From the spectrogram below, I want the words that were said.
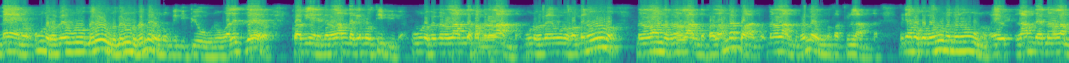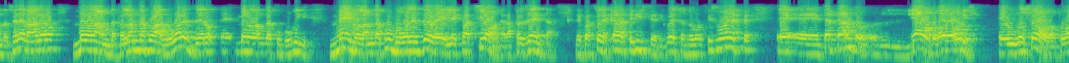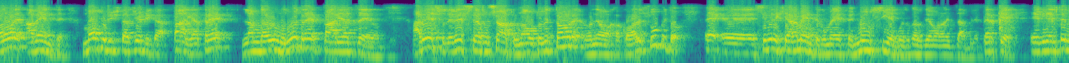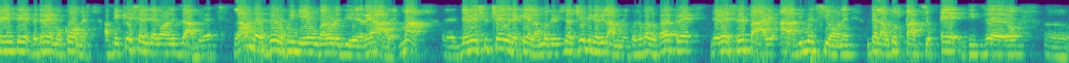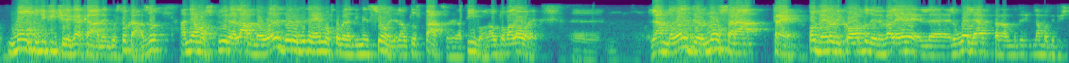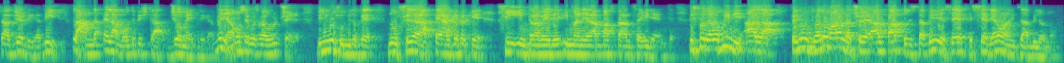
meno 1 per meno 1, meno 1, meno 1 per meno 1, quindi più 1 uguale 0, qua viene meno lambda che moltiplica, 1 per meno lambda fa meno lambda, 1 per meno 1 fa meno 1, meno lambda per meno lambda fa lambda 4, meno lambda per meno 1 fa più lambda. Vediamo come 1 e meno 1 e lambda e meno lambda se ne vadano, meno lambda per lambda 4 uguale 0 e meno lambda cubo, quindi meno lambda cubo uguale 0 è l'equazione, rappresenta l'equazione caratteristica di questo endomorfismo F e, e pertanto gli autovalori è uno solo autovalore avente molteplicità algebrica pari a 3, lambda 1, 2, 3 pari a 0. Adesso deve essere associato un autovettore, lo andiamo a calcolare subito, e eh, si vede chiaramente come f non sia in questo caso diagonalizzabile, perché evidentemente vedremo come affinché sia diagonalizzabile, lambda è 0 quindi è un valore di, reale, ma eh, deve succedere che la molteplicità algebrica di lambda, in questo caso per a 3, deve essere pari alla dimensione dell'autospazio E di 0 eh, molto difficile che accada in questo caso, andiamo a sostituire lambda uguale a 0 e vedremo come la dimensione dell'autospazio relativo all'autovalore eh, lambda uguale a 0 non sarà 3, ovvero ricordo deve valere l'uguaglianza tra la molteplicità algebrica di lambda e la molteplicità geometrica. Vediamo se questa cosa succede. Vi dico subito che non succederà e anche perché si intravede in maniera abbastanza evidente. Rispondiamo quindi alla penultima domanda, cioè al fatto di stabilire se f sia diagonalizzabile o no.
